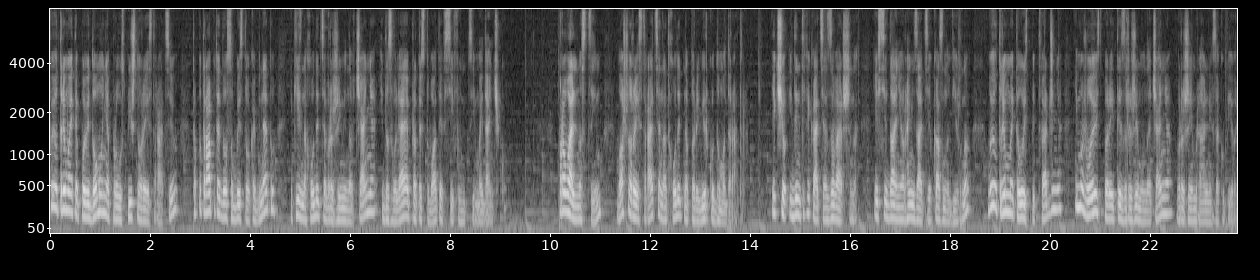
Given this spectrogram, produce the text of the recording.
ви отримаєте повідомлення про успішну реєстрацію та потрапите до особистого кабінету, який знаходиться в режимі навчання і дозволяє протестувати всі функції майданчику. Паралельно з цим, ваша реєстрація надходить на перевірку до модератора. Якщо ідентифікація завершена і всі дані організації вказано вірно, ви отримаєте лист підтвердження і можливість перейти з режиму навчання в режим реальних закупівель.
